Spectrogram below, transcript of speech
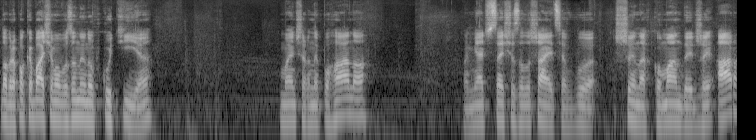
Добре, поки бачимо возанину в куті. Меншер непогано. М'яч все ще залишається в шинах команди JR.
